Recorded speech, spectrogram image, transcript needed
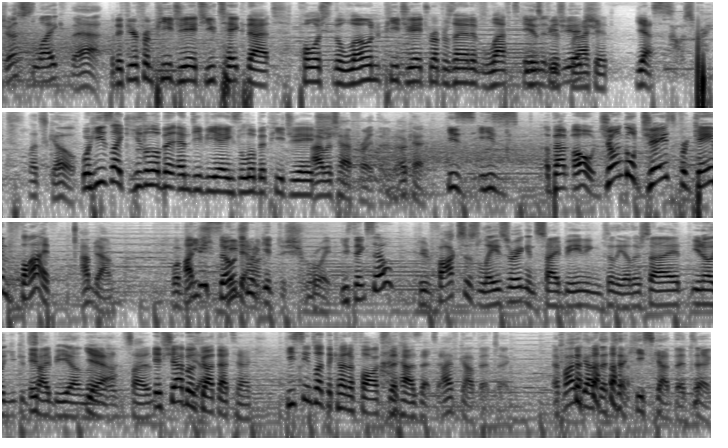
Just like that. But if you're from PGH, you take that. Polish, the lone PGH representative left He in is this PGH? bracket. Yes. I was right. Let's go. Well, he's like he's a little bit MDVA. He's a little bit PGH. I was half right then. Okay. He's he's about oh Jungle Japes for game five. I'm down. Well, I'd be Peach- so Peach down. would get destroyed. You think so? Dude, Fox is lasering and side beating to the other side. You know, you could If- side B on the yeah. other side. If Shabo's Yeah. got that tech, he seems like the kind of fox that has that tech. I've got that tech. If I've got that tech, he's got that tech.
